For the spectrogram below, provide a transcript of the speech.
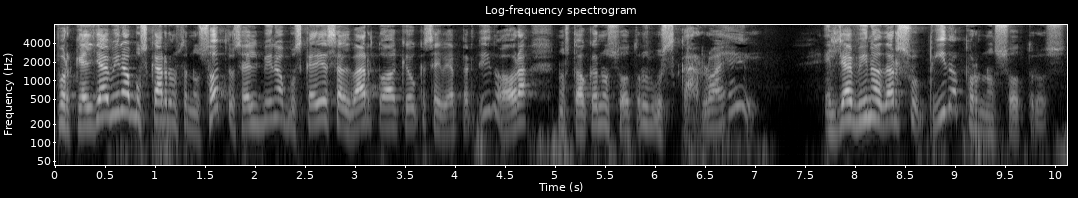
Porque Él ya vino a buscarnos a nosotros. Él vino a buscar y a salvar todo aquello que se había perdido. Ahora nos toca a nosotros buscarlo a Él. Él ya vino a dar su vida por nosotros.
